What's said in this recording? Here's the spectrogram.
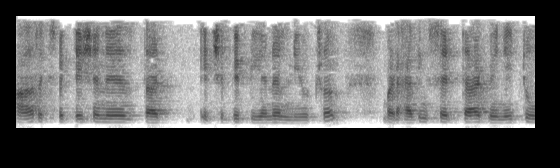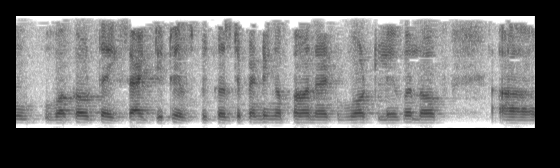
our expectation is that it should be PNL neutral. But having said that, we need to work out the exact details because depending upon at what level of uh,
